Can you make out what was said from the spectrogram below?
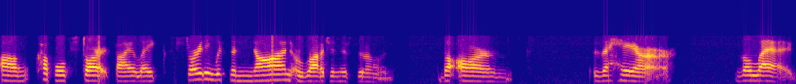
um couples start by like starting with the non erogenous zones, the arms, the hair, the legs,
